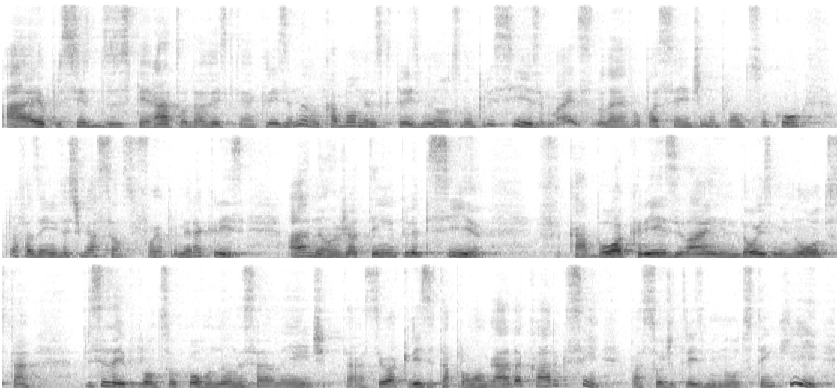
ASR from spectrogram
ah, eu preciso desesperar toda vez que tem a crise? Não, acabou menos que três minutos? Não precisa, mas leva o paciente no pronto-socorro para fazer a investigação, se foi a primeira crise. Ah, não, eu já tenho epilepsia, acabou a crise lá em dois minutos, tá? Precisa ir para o pronto-socorro? Não necessariamente, tá? Se a crise está prolongada, claro que sim, passou de três minutos, tem que ir.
